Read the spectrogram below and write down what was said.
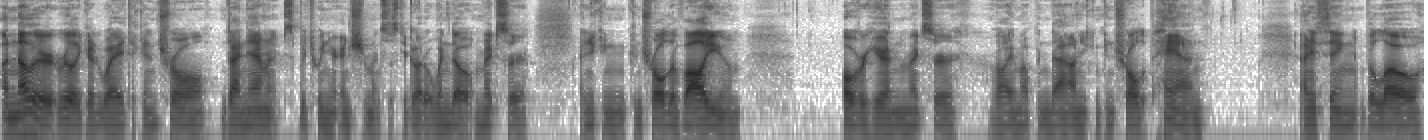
Another really good way to control dynamics between your instruments is to go to Window Mixer and you can control the volume over here in the mixer volume up and down. You can control the pan. Anything below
